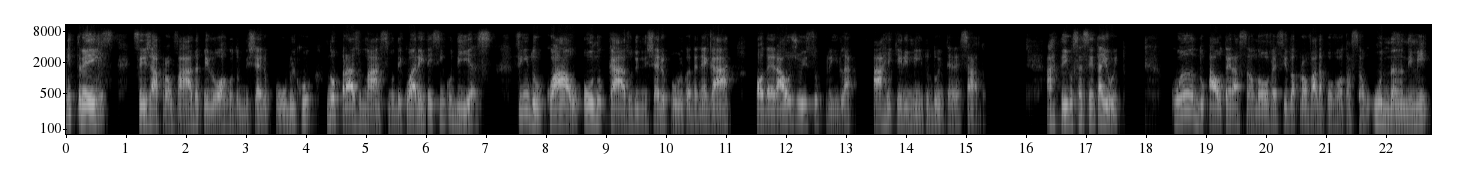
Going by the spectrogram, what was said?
E 3. Seja aprovada pelo órgão do Ministério Público no prazo máximo de 45 dias, fim do qual, ou no caso do Ministério Público a denegar, poderá o juiz supri-la a requerimento do interessado. Artigo 68. Quando a alteração não houver sido aprovada por votação unânime,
